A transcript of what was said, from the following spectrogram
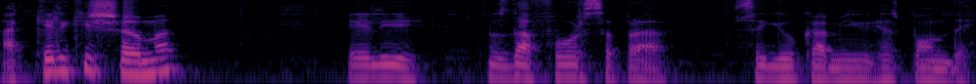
Aquele que chama, ele nos dá força para seguir o caminho e responder.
